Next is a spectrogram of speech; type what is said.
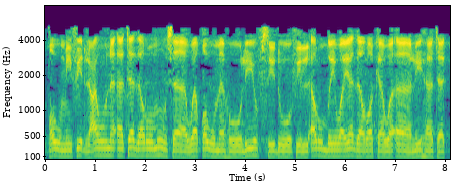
قوم فرعون أتذر موسى وقومه ليفسدوا في الأرض ويذرك وآلهتك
